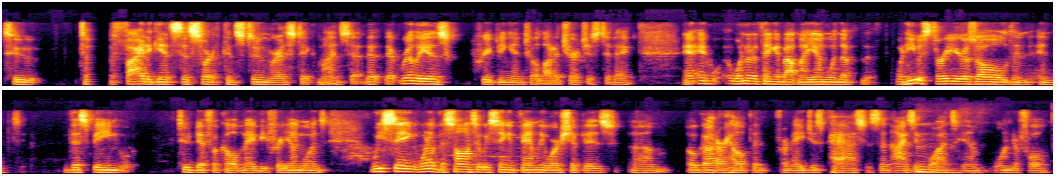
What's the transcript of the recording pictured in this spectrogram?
to to fight against this sort of consumeristic mindset that, that really is creeping into a lot of churches today. And, and one other thing about my young one the, when he was three years old and and this being too difficult maybe for young ones we sing one of the songs that we sing in family worship is um, "Oh God, Our Help" and from ages past. It's an Isaac mm. Watts hymn. Wonderful,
